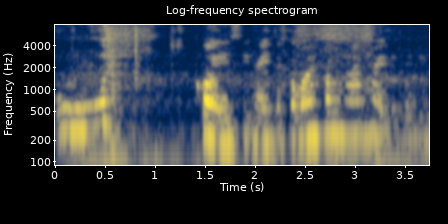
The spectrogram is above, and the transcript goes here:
อู้ข่อยสิให้จักรวาลทำงานให้ด้อบ่ดี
